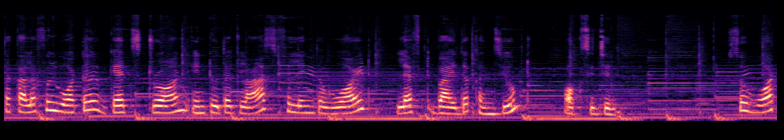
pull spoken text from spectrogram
The colorful water gets drawn into the glass, filling the void left by the consumed oxygen. So what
